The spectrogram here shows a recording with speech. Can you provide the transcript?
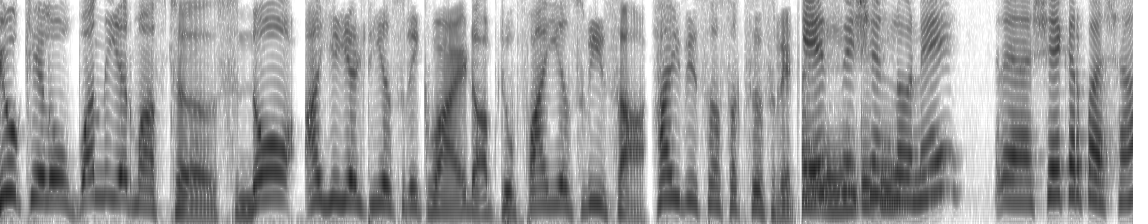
One year masters. No E IELTS required up to 5 years visa. High visa success rate. Case? విషయంలోనే శేఖర్ పాషా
